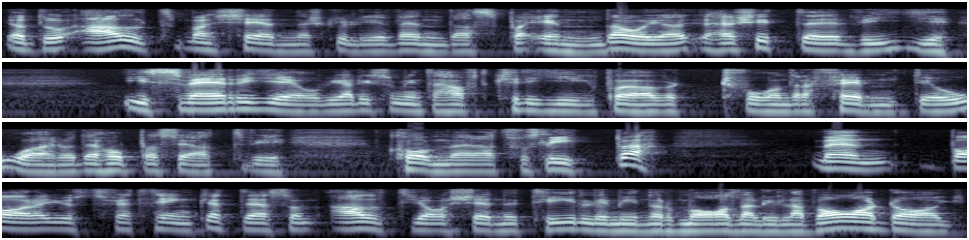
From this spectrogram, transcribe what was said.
Ja då allt man känner skulle ju vändas på ända och jag, här sitter vi i Sverige och vi har liksom inte haft krig på över 250 år och det hoppas jag att vi kommer att få slippa. Men bara just för att tänka att det är som allt jag känner till i min normala lilla vardag.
